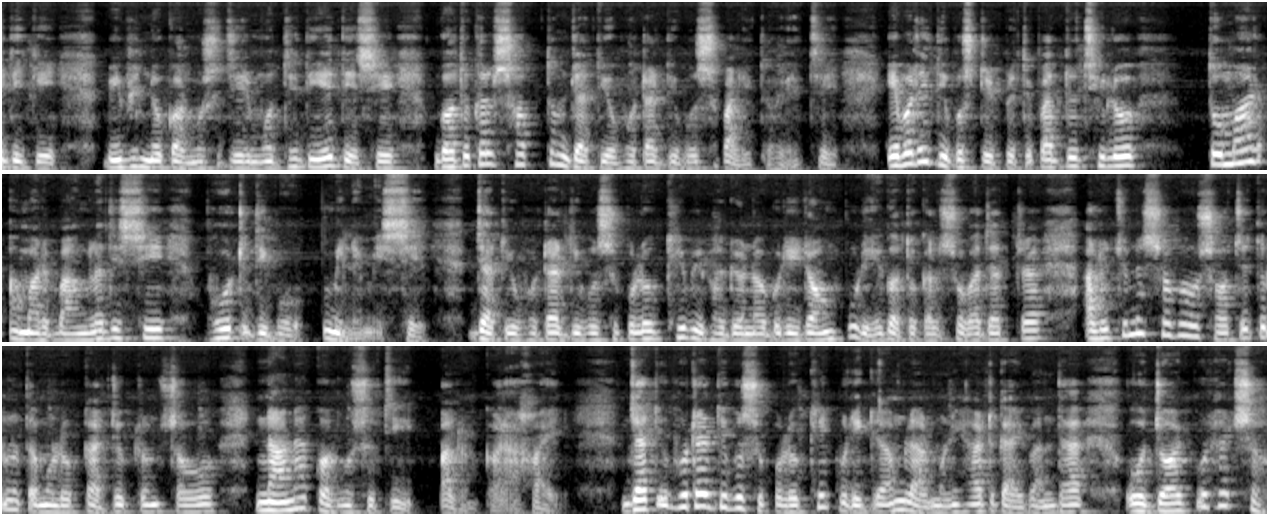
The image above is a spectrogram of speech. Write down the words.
এদিকে বিভিন্ন কর্মসূচির মধ্যে দিয়ে দেশে গতকাল সপ্তম জাতীয় ভোটার দিবস পালিত হয়েছে। এবারে দিবসটির প্রতিপাদ্য ছিল তোমার আমার বাংলাদেশে ভোট দিব মিলেমিশে। জাতীয় ভোটার দিবস উপলক্ষে বিভাগীয় নগরী রংপুরে গতকাল শোভাযাত্রা, আলোচনা সভা ও সচেতনতামূলক কার্যক্রম সহ নানা কর্মসূচি পালন করা হয়। জাতীয় ভোটার দিবস উপলক্ষে কুড়িগ্রাম লালমনিহাট গাইবান্ধা ও জয়পুরহাট সহ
